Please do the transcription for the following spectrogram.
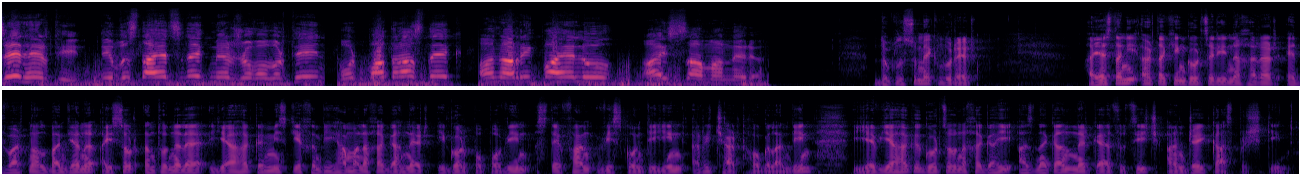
ձեր հերթին դի վստահեցնեք մեր ժողովրդին, որ պատրաստ եք անառիկ պահելու այս սահմանները։ Դուք լսում եք լուրեր։ Հայաստանի արտաքին գործերի նախարար Էդվարդ Նալբանդյանը այսօր ընդունել է ԵԱՀԿ Մինսկի խմբի համանախագահներ Իգոր Պոպովին, Ստեփան Վիսկոնտիին, Ռիչարդ Հոգլանդին եւ ԵԱՀԿ գործող նախագահի ազնական ներկայացուցիչ Անջեյ Կասպրշկին։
